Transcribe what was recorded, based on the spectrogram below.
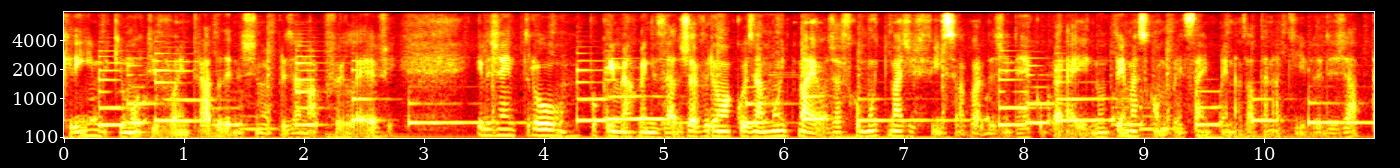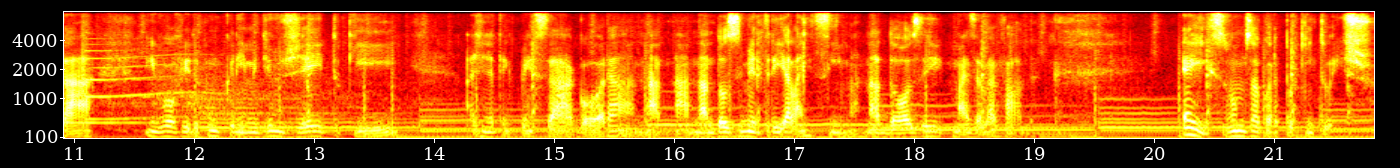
crime que motivou a entrada dele no sistema prisional, que foi leve, ele já entrou por crime organizado, já virou uma coisa muito maior, já ficou muito mais difícil agora da gente recuperar ele. Não tem mais como pensar em penas alternativas, ele já está envolvido com o crime de um jeito que a gente tem que pensar agora na, na, na dosimetria lá em cima, na dose mais elevada. É isso, vamos agora para o quinto eixo.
